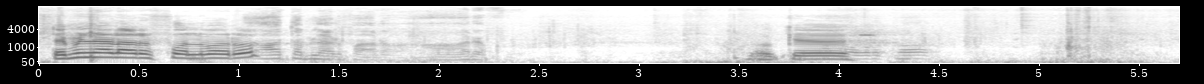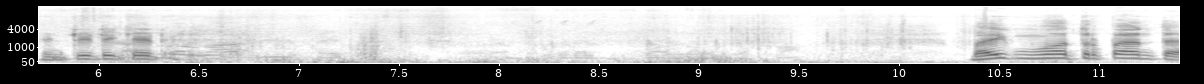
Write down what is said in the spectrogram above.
ತಮಿಳ್ನಾಡು ಆರ್ ಎಫ್ ಅಲ್ವಾ ಅವರು? ತಮಿಳ್ನಾಡು ಆರ್ ಆರ್ ಎಫ್ ಓಕೆ. ಎಂಟ್ರಿ ಟಿಕೆಟ್ ಬೈಕ್ ಮೂವತ್ತು ರೂಪಾಯಿ ಅಂತೆ.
